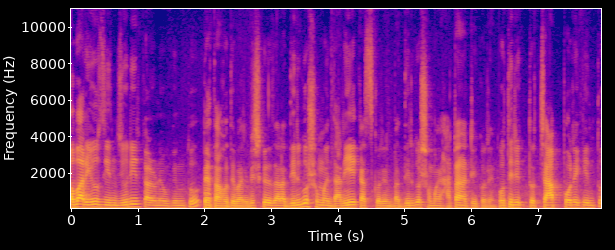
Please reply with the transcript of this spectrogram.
ওভার ইউজ ইনজুরির কারণেও কিন্তু ব্যথা হতে পারে। বিশেষ করে যারা দীর্ঘ সময় দাঁড়িয়ে কাজ করেন বা দীর্ঘ সময় হাঁটাহাঁটি করেন, অতিরিক্ত চাপ পরে কিন্তু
